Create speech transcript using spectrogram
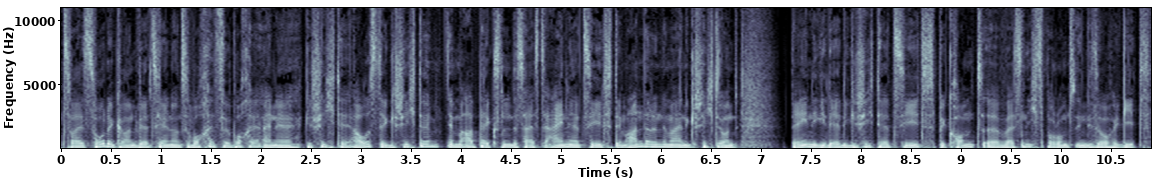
zwei Historiker und wir erzählen uns Woche für Woche eine Geschichte aus der Geschichte, immer abwechselnd. Das heißt, der eine erzählt dem anderen immer eine Geschichte und derjenige, der die Geschichte erzählt, bekommt, äh, weiß nichts, worum es in dieser Woche geht.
